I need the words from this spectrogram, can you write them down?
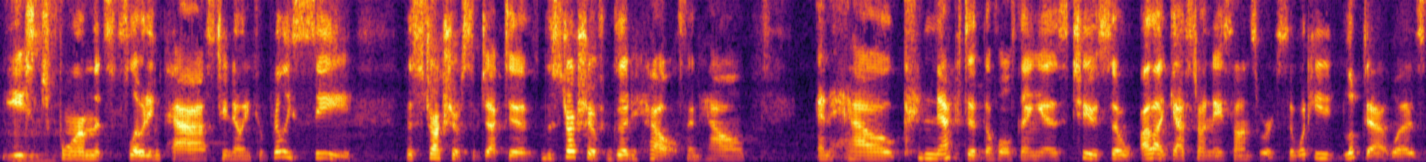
yeast mm. form that's floating past you know you can really see the structure of subjective, the structure of good health, and how and how connected the whole thing is too. So I like Gaston Naessens's work. So what he looked at was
